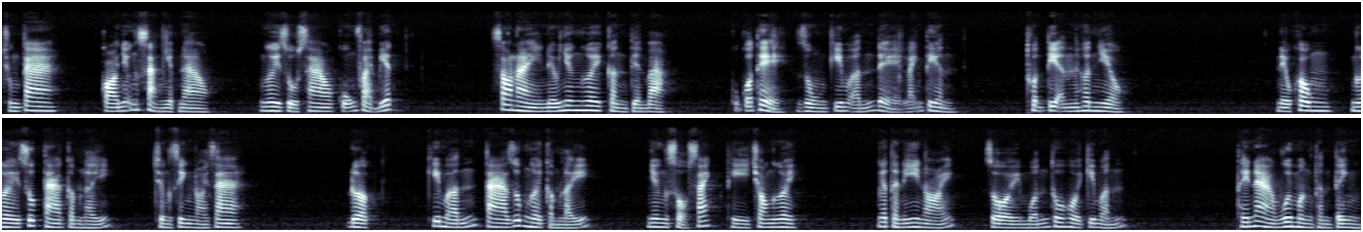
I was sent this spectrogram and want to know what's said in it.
Chúng ta có những sản nghiệp nào, Ngươi dù sao cũng phải biết. Sau này nếu như ngươi cần tiền bạc, Cũng có thể dùng kim ấn để lãnh tiền. Thuận tiện hơn nhiều. Nếu không, người giúp ta cầm lấy, Trường sinh nói ra. Được, Kim ấn ta giúp người cầm lấy, Nhưng sổ sách thì cho ngươi. Ngư thần y nói, Rồi muốn thu hồi kim ấn. Thấy nàng vui mừng thần tình,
